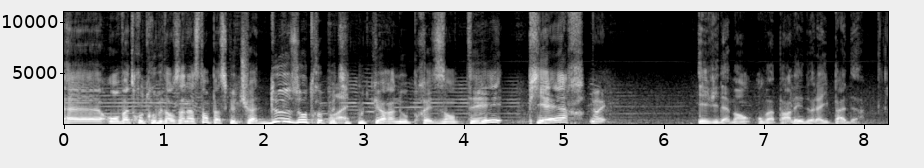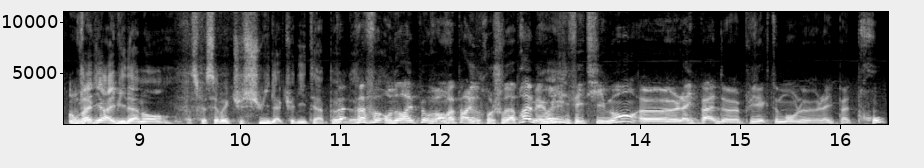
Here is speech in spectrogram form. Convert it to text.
Euh, on va te retrouver dans un instant parce que tu as deux autres petits Ouais. coups de cœur à nous présenter. Pierre, Ouais. évidemment, on va parler de l'iPad. On va dire évidemment, parce que c'est vrai que tu suis l'actualité Apple. On, aurait pu- on va- on va parler d'autre chose après, mais Ouais. oui, effectivement, euh, l'iPad, euh, plus exactement l'iPad Pro,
